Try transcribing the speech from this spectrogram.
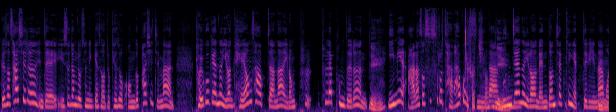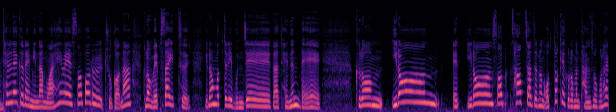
그래서 사실은 이제 이수정 교수님께서도 계속 언급하시지만 결국에는 이런 대형 사업자나 이런 플, 플랫폼들은 예. 이미 알아서 스스로 잘 하고 그렇죠. 있습니다. 예. 문제는 이런 랜덤 채팅 앱들이나 음. 뭐 텔레그램이나 뭐 해외 서버를 두거나 그런 웹사이트 이런 것들이 문제가 되는데 그럼 이런 이런 사업자들은 어떻게 그러면 단속을 할,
